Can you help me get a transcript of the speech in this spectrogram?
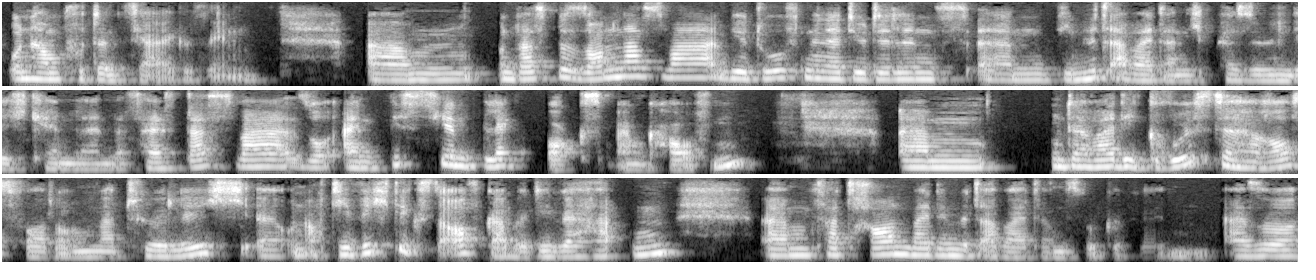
und haben Potenzial gesehen. Ähm, und was besonders war, wir durften in der Due Diligence ähm, die Mitarbeiter nicht persönlich kennenlernen. Das heißt, das war so ein bisschen Blackbox beim Kaufen. Ähm, und da war die größte Herausforderung natürlich äh, und auch die wichtigste Aufgabe, die wir hatten, ähm, Vertrauen bei den Mitarbeitern zu gewinnen. Also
